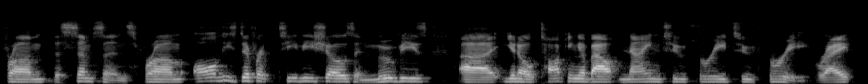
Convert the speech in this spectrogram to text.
from The Simpsons, from all these different TV shows and movies. Uh, you know, talking about nine two three two three, right?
